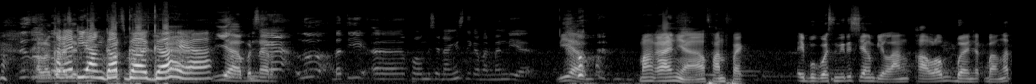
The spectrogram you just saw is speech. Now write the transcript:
Kalau karena sedih, dianggap gagah ya. Iya benar. Lu berarti eh, kalau misalnya nangis di kamar mandi ya? Iya, makanya fun fact, ibu gue sendiri sih yang bilang kalau banyak banget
